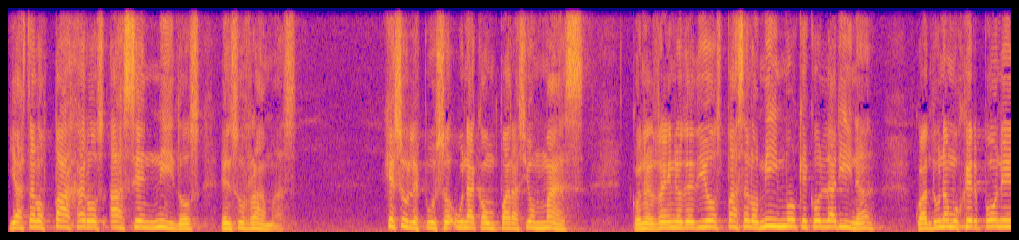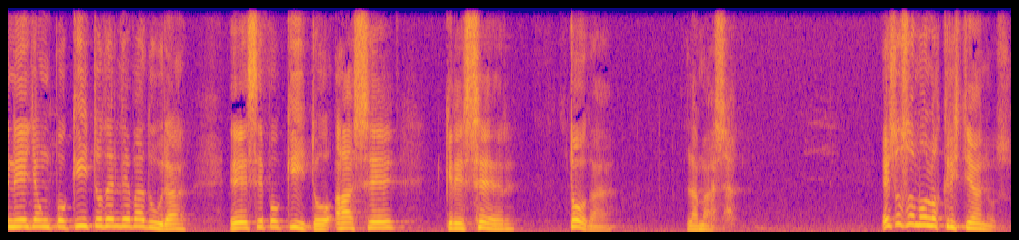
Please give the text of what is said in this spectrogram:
y hasta los pájaros hacen nidos en sus ramas. Jesús les puso una comparación más. Con el reino de Dios pasa lo mismo que con la harina cuando una mujer pone en ella un poquito de levadura, ese poquito hace crecer toda la masa. Esos somos los cristianos.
